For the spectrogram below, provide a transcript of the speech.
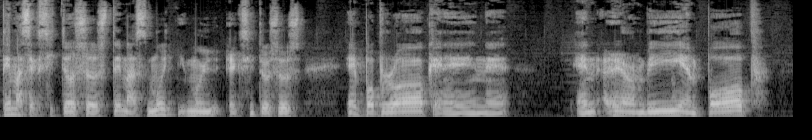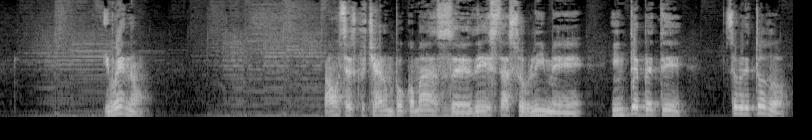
temas exitosos, temas muy, muy exitosos en pop rock, en, en RB, en pop. Y bueno, vamos a escuchar un poco más de esta sublime intérprete, sobre todo,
